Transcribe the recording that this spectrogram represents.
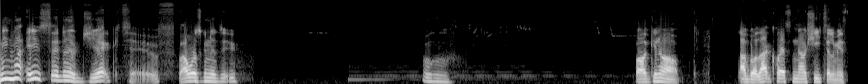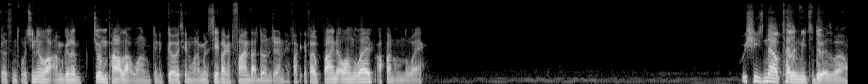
Mean, that is an objective. I was gonna do. Ooh. Well, you know, I've got that quest, and now she's telling me it's got into. You know what? I'm gonna jump out that one. I'm gonna go to one. I'm gonna see if I can find that dungeon. If I if I find it along the way, I'll find it along the way. She's now telling me to do it as well.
